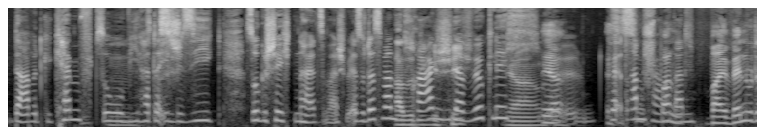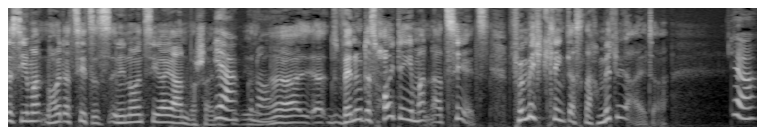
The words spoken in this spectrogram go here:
David gekämpft, so, wie hat er ihn besiegt, so Geschichten halt zum Beispiel. Also das waren Also die Fragen, die, da Geschicht- wirklich ja. Ja. äh, Es ist dran so spannend, dann. weil wenn du das jemandem heute erzählst, das ist in den 90er Jahren wahrscheinlich Ja, gewesen. genau. Äh, wenn du das heute jemandem erzählst, für mich klingt das nach Mittelalter. Ja,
